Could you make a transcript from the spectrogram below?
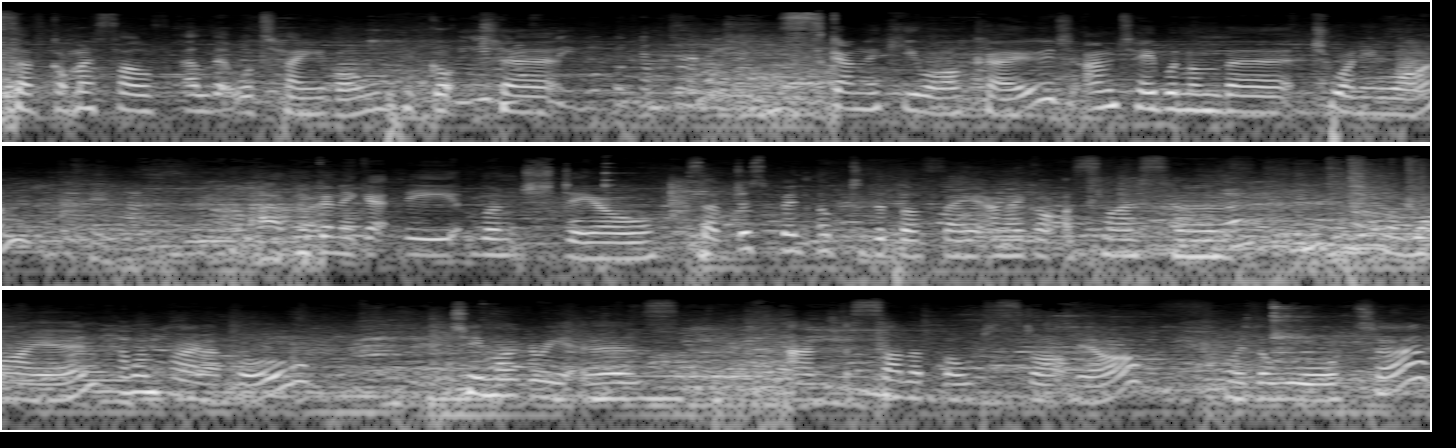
So I've got myself a little table. You've got to scan the QR code. I'm table number 21. I'm gonna get the lunch deal. So I've just been up to the buffet and I got a slice of Hawaiian, ham and pineapple, two margaritas and a salad bowl to start me off with the water.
